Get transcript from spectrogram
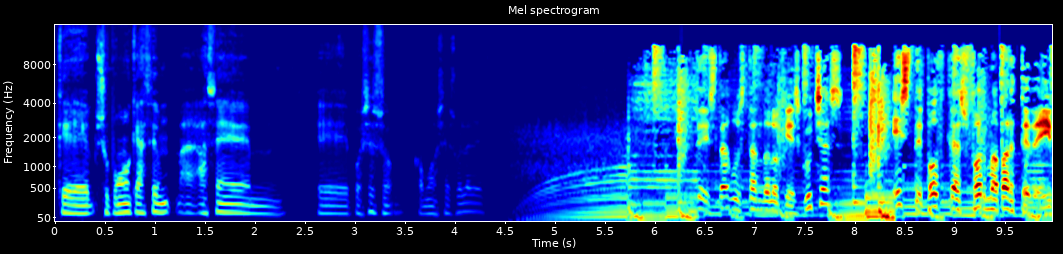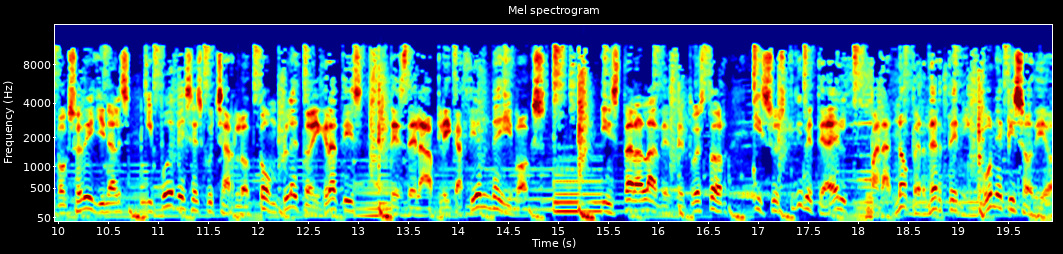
que supongo que hace, hace eh, pues eso, como se suele decir. ¿Te está gustando lo que escuchas? Este podcast forma parte de Evox Originals y puedes escucharlo completo y gratis desde la aplicación de Evox. Instálala desde tu store y suscríbete a él para no perderte ningún episodio.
